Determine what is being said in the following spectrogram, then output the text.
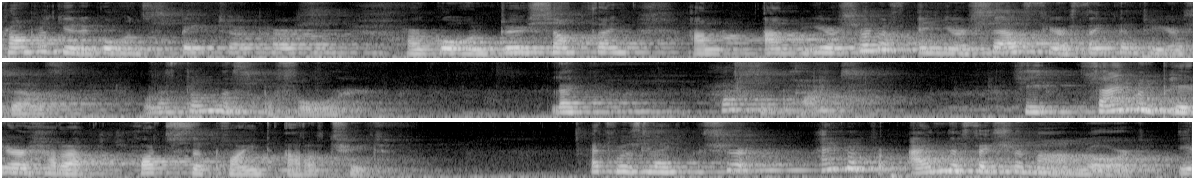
prompted you to go and speak to a person or go and do something and, and you're sort of in yourself, you're thinking to yourself, well, I've done this before. Like, what's the point? See, Simon Peter had a what's the point attitude. It was like, sure, I'm, a, I'm the fisherman, Lord. He,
